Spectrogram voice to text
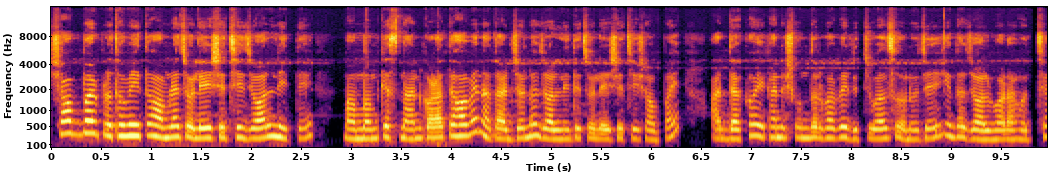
সববার প্রথমেই তো আমরা চলে এসেছি জল নিতে। মাম্মামকে স্নান করাতে হবে না, তার জন্য জল নিতে চলে এসেছি সবাই। আর দেখো, এখানে সুন্দরভাবে রিচুয়ালস অনুযায়ী কিন্তু জল ভরা হচ্ছে।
